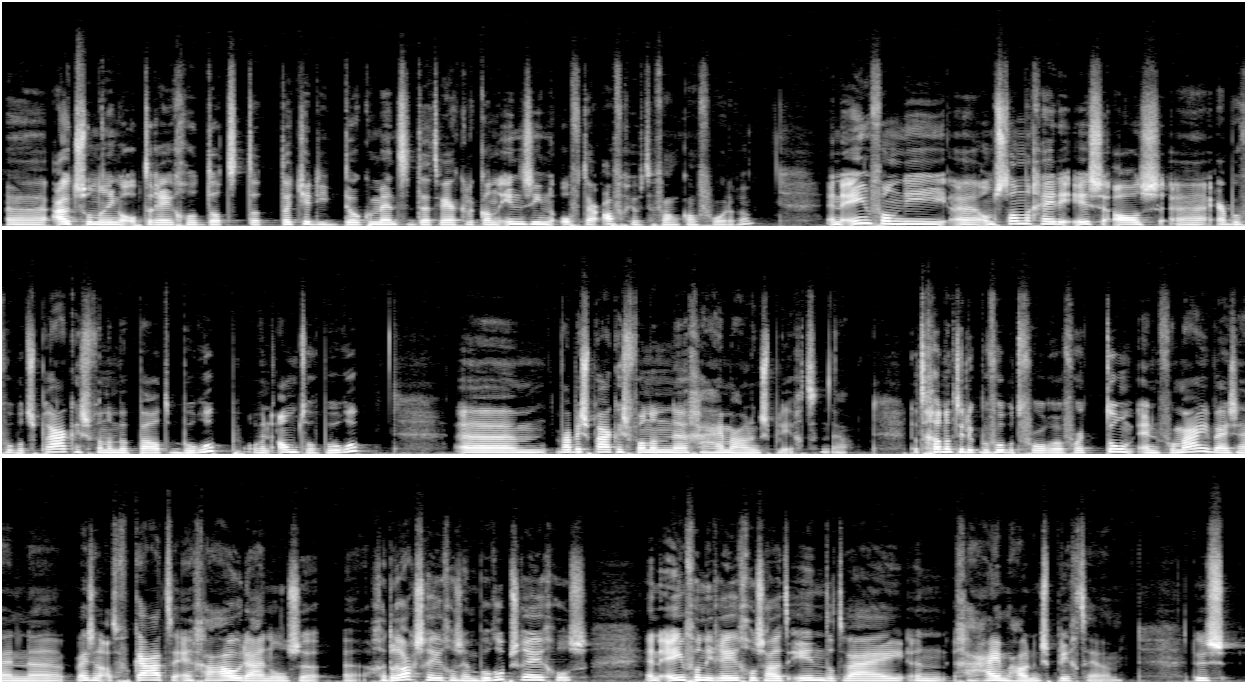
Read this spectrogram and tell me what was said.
uh, uitzonderingen op de regel dat, dat, dat je die documenten daadwerkelijk kan inzien of daar afgifte van kan vorderen. En een van die uh, omstandigheden is als uh, er bijvoorbeeld sprake is van een bepaald beroep of een ambt of beroep, um, waarbij sprake is van een geheimhoudingsplicht. Nou, dat geldt natuurlijk bijvoorbeeld voor, eh, voor Tom en voor mij. Wij zijn, wij zijn advocaten en gehouden aan onze gedragsregels en beroepsregels. En een van die regels houdt in dat wij een geheimhoudingsplicht hebben. Dus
